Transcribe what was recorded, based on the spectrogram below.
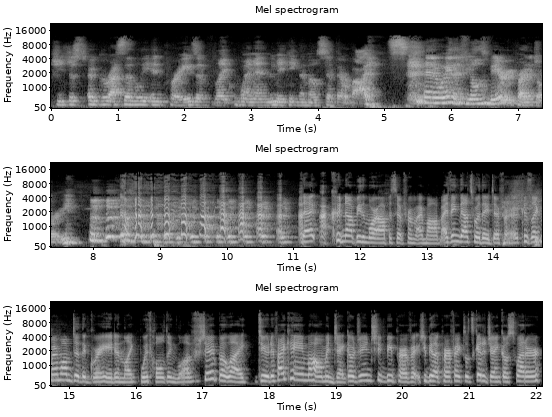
She's just aggressively in praise of like women making the most of their bodies in a way that feels very predatory. that could not be the more opposite from my mom. I think that's where they differ. Because like my mom did the grade and like withholding love shit, but like, dude, if I came home in JNCO jeans, she'd be perfect. She'd be like, perfect. Let's get a JNCO sweater,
